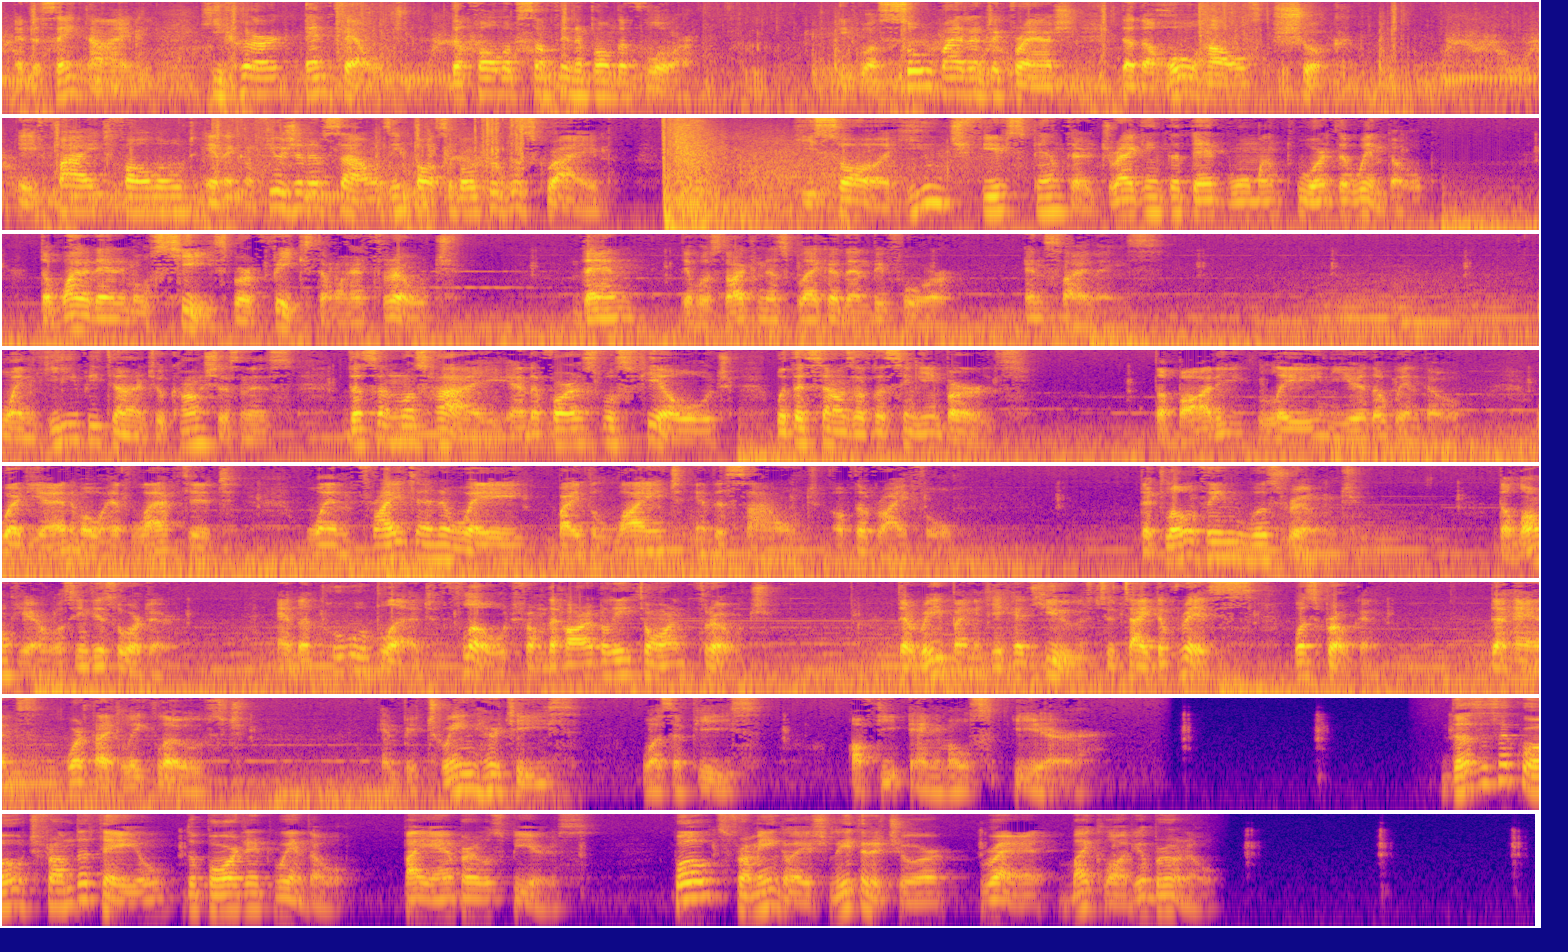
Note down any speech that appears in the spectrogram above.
At the same time, he heard and felt the fall of something upon the floor. It was so violent a crash that the whole house shook. A fight followed and a confusion of sounds impossible to describe. He saw a huge fierce panther dragging the dead woman toward the window. The wild animal's teeth were fixed on her throat. Then there was darkness blacker than before, and silence. When he returned to consciousness, the sun was high and the forest was filled with the sounds of the singing birds. The body lay near the window, where the animal had left it when frightened away by the light and the sound of the rifle. The clothing was ruined. The long hair was in disorder, and a pool of blood flowed from the horribly torn throat. The ribbon he had used to tie the wrists was broken. The hands were tightly closed. And between her teeth was a piece of the animal's ear. This is a quote from the tale The Boarded Window by Ambrose Bierce. Quotes from English literature read by Claudio Bruno.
